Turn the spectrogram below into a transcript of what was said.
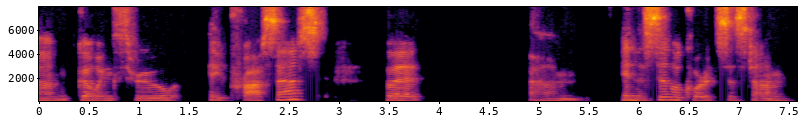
um, going through a process. But um, in the civil court system,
